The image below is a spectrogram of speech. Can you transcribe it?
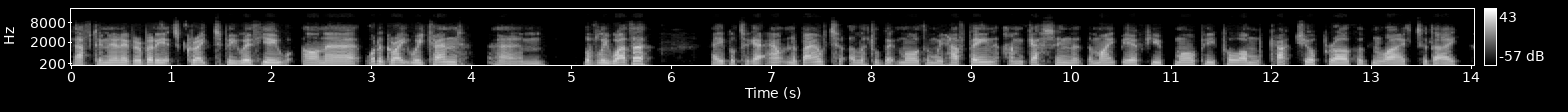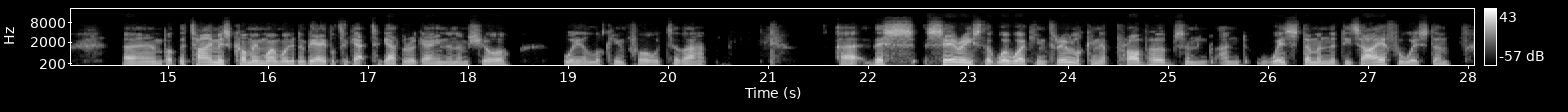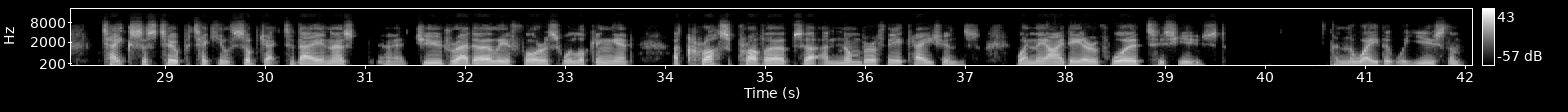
Good afternoon, everybody. It's great to be with you on a, what a great weekend. Um, lovely weather, able to get out and about a little bit more than we have been. I'm guessing that there might be a few more people on catch up rather than live today. Um, but the time is coming when we're going to be able to get together again, and I'm sure we're looking forward to that. Uh, this series that we're working through, looking at Proverbs and, and wisdom and the desire for wisdom, takes us to a particular subject today. And as uh, Jude read earlier for us, we're looking at across Proverbs at a number of the occasions when the idea of words is used and the way that we use them.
